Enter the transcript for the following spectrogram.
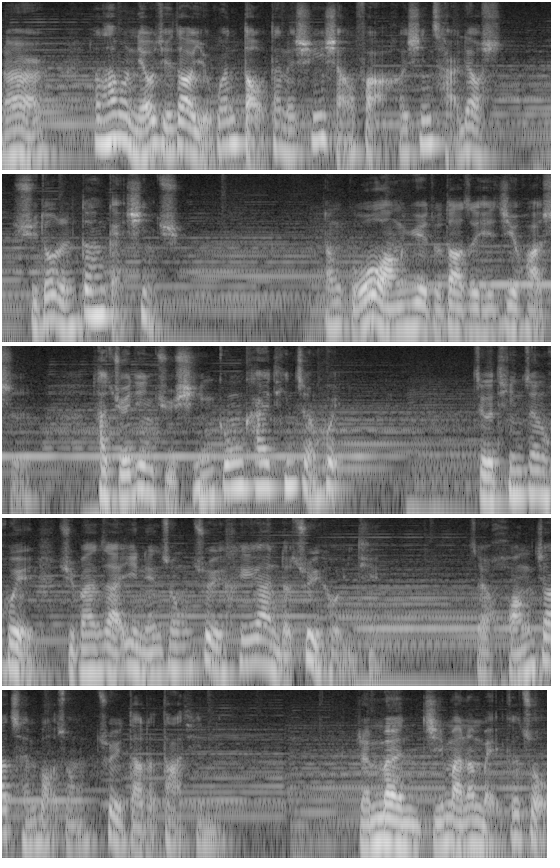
然而，当他们了解到有关导弹的新想法和新材料时，许多人都很感兴趣。当国王阅读到这些计划时，他决定举行公开听证会。这个听证会举办在一年中最黑暗的最后一天。在皇家城堡中最大的大厅里，人们挤满了每个座位，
